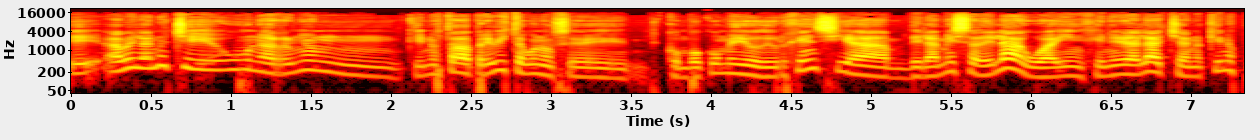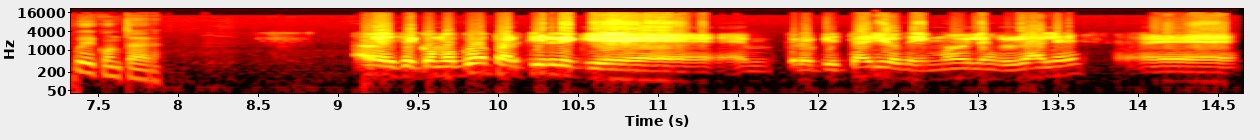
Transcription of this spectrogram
Eh, Abel, anoche hubo una reunión que no estaba prevista, bueno, se convocó medio de urgencia de la Mesa del Agua y en General Hacha. ¿Qué nos puede contar? A ver, se convocó a partir de que eh, propietarios de inmuebles rurales eh,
